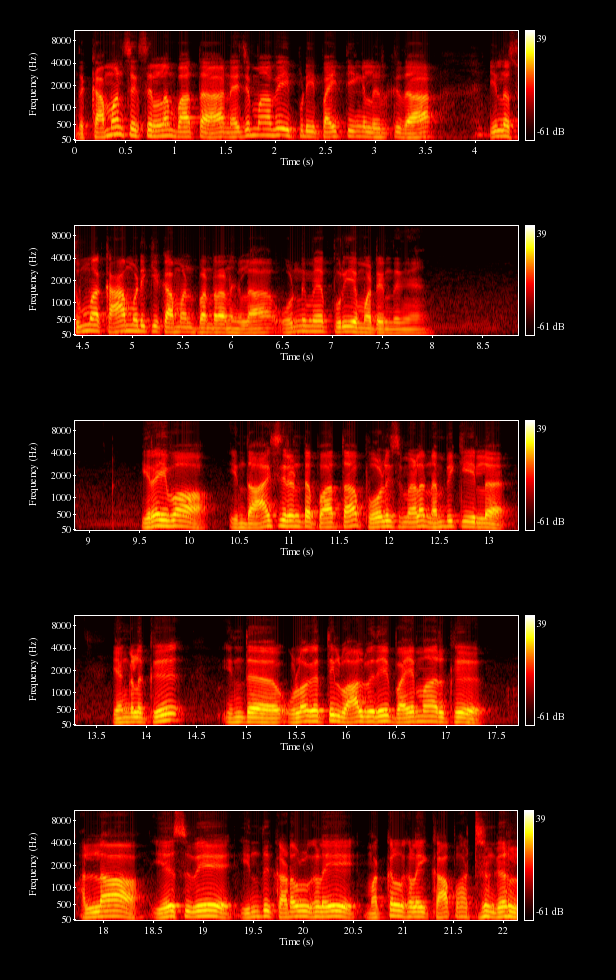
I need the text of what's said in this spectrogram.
இந்த கமெண்ட் செக்ஷன்லாம் பார்த்தா நிஜமாகவே இப்படி பைத்தியங்கள் இருக்குதா? இல்லை சும்மா காமெடிக்கு கமெண்ட் பண்ணுறானுங்களா ஒன்றுமே புரிய மாட்டேங்குதுங்க இறைவா இந்த ஆக்சிடெண்ட்டை பார்த்தா போலீஸ் மேலே நம்பிக்கை இல்லை. எங்களுக்கு இந்த உலகத்தில் வாழ்வதே பயமாக இருக்குது அல்லாஹ் இயேசுவே இந்து கடவுள்களே மக்கள்களை காப்பாற்றுங்கள்.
